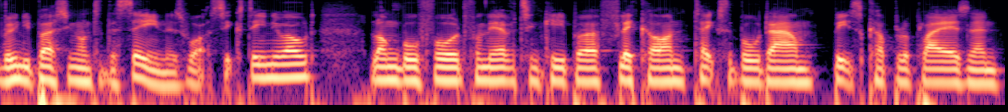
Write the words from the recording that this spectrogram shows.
Rooney bursting onto the scene as what 16 year old long ball forward from the Everton keeper flick on takes the ball down beats a couple of players and then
